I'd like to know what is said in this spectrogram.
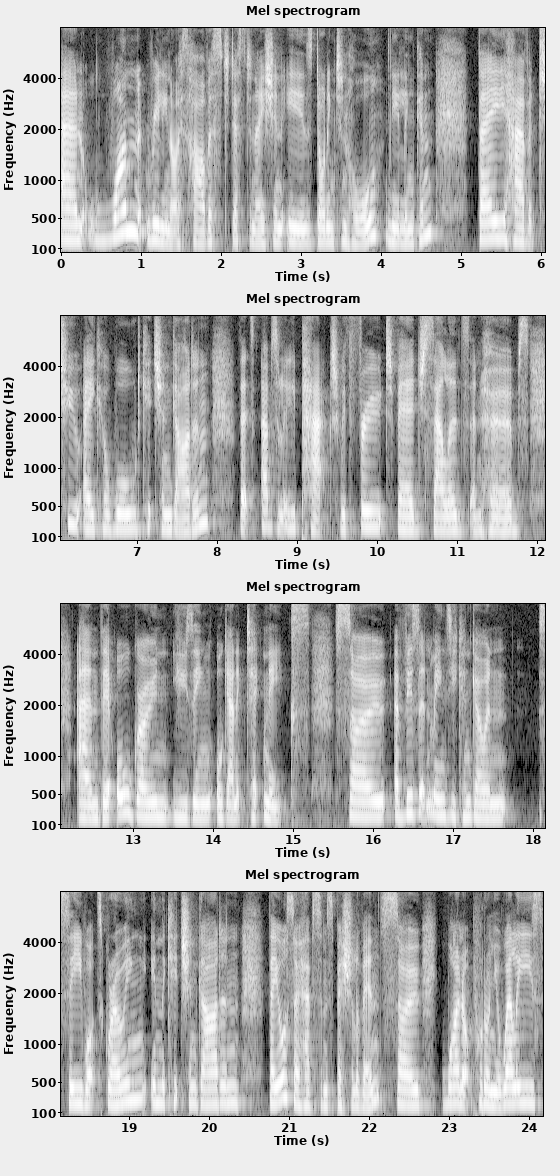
And one really nice harvest destination is Doddington Hall near Lincoln. They have a two acre walled kitchen garden that's absolutely packed with fruit, veg, salads, and herbs, and they're all grown using organic techniques. So, a visit means you can go and see what's growing in the kitchen garden. They also have some special events, so why not put on your wellies,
